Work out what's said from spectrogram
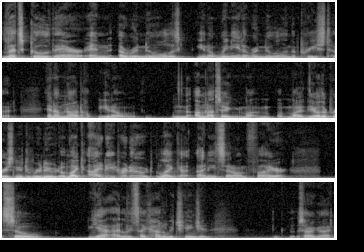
let's go there and a renewal is you know we need a renewal in the priesthood and i'm not you know I'm not saying my, my, the other priests need to renewed. I'm like, I need renewed. Like, I, I need set on fire. So, yeah, it's like, how do we change it? Sorry, go ahead.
